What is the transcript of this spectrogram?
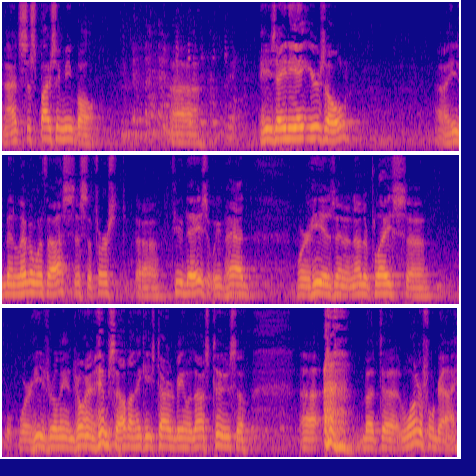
And that's a spicy meatball. Uh, he's 88 years old. Uh, he's been living with us. This is the first uh, few days that we've had where he is in another place uh, where he's really enjoying himself. I think he's tired of being with us too. So, uh, but wonderful guy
